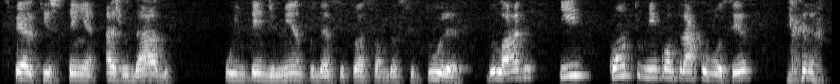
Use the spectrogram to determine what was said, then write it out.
Espero que isso tenha ajudado o entendimento da situação da sutura do lábio e conto me encontrar com vocês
